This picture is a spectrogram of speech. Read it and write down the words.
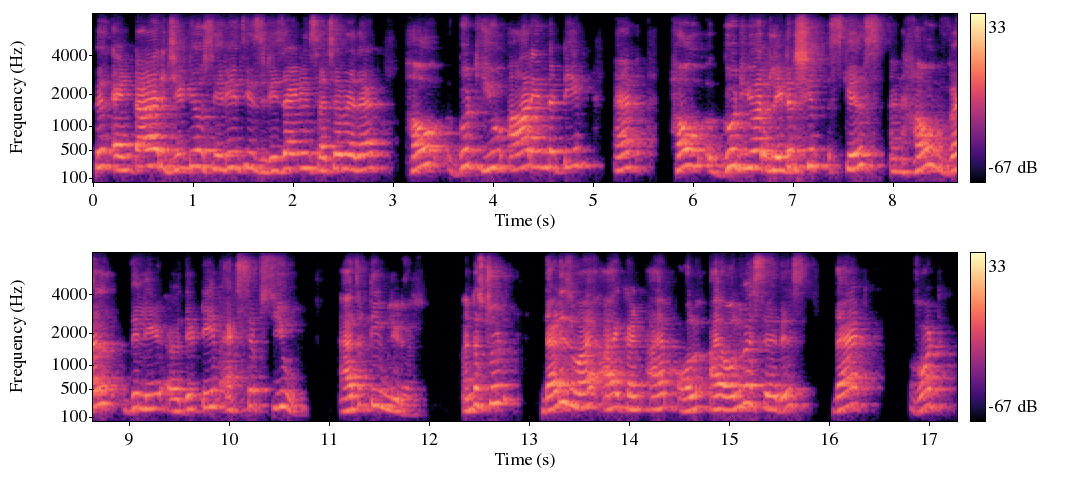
this entire GTO series is designed in such a way that how good you are in the team and how good your leadership skills and how well the, uh, the team accepts you as a team leader. Understood? That is why I can I am all I always say this that what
